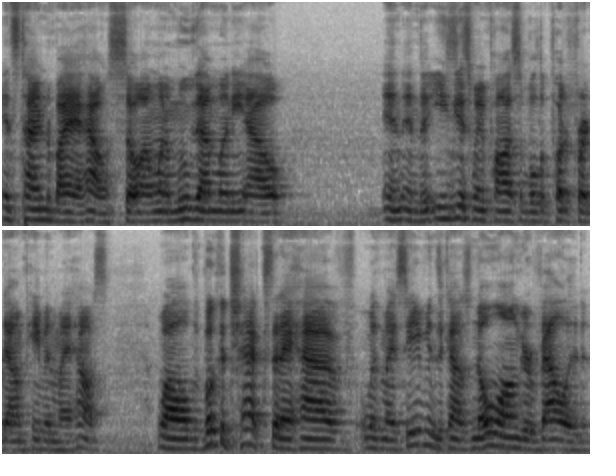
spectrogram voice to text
it's time to buy a house. So I want to move that money out in, in the easiest way possible to put for a down payment in my house. Well, the book of checks that I have with my savings account is no longer valid.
